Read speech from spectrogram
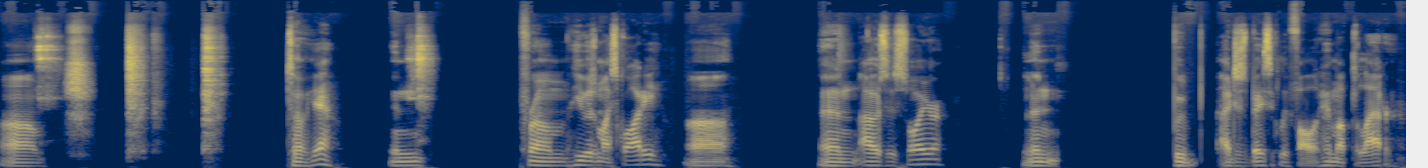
Um, so yeah, and from he was my squatty, uh, and I was his sawyer. And then we, I just basically followed him up the ladder.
